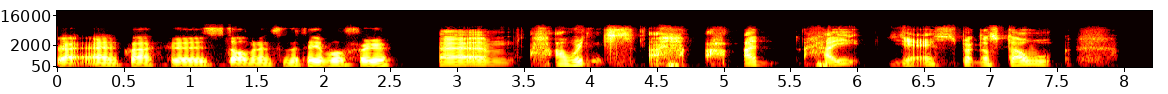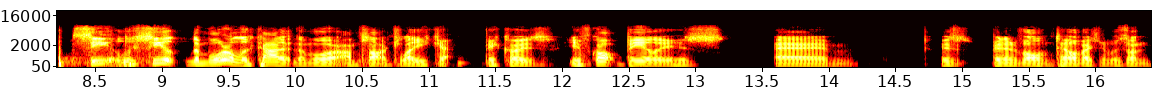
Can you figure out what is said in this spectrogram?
and Kwaku's dominance on the table for you? Um, I wouldn't. I, I height, yes, but there's still. See, see, the more I look at it, the more I'm starting to like it because you've got Bayley, who's um, who's been involved in television, was on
